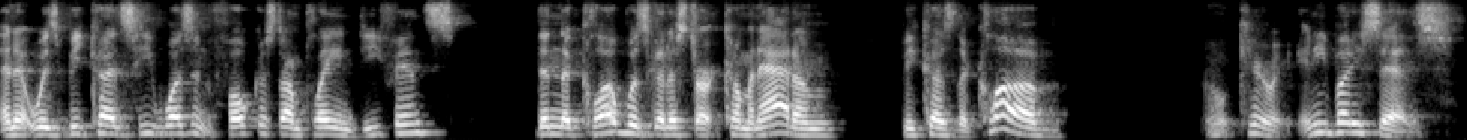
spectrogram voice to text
and it was because he wasn't focused on playing defense, then the club was going to start coming at him because the club, I don't care what anybody says,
